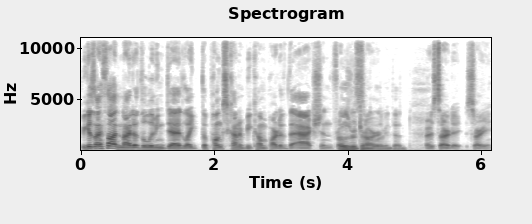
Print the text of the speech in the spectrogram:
Because I thought Night of the Living Dead, like the punks kind of become part of the action from Those the Return start. of the Living Dead. Or sorry, sorry.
